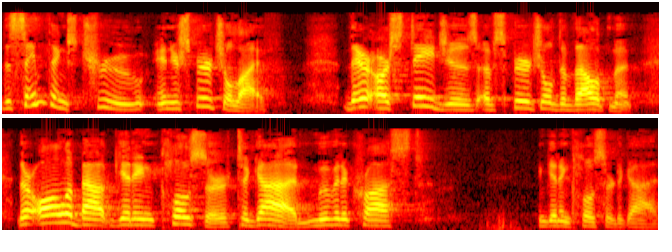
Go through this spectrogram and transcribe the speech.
The same thing's true in your spiritual life. There are stages of spiritual development. They're all about getting closer to God, moving across and getting closer to God.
